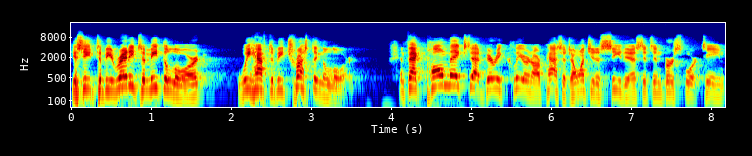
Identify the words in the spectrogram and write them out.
You see, to be ready to meet the Lord, we have to be trusting the Lord. In fact, Paul makes that very clear in our passage. I want you to see this. It's in verse 14.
